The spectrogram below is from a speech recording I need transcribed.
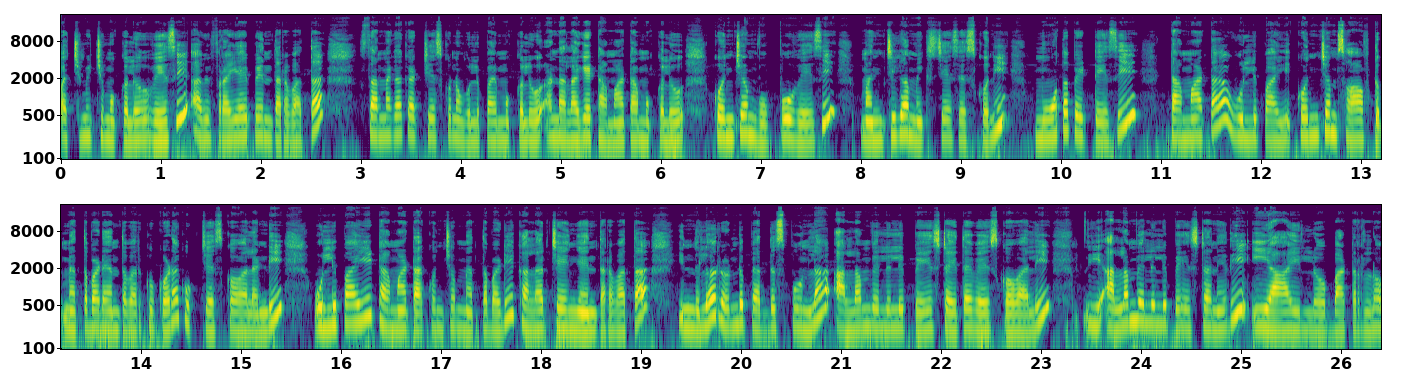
పచ్చిమిర్చి ముక్కలు వేసి అవి ఫ్రై అయిపోయిన తర్వాత సన్నగా కట్ చేసుకున్న ఉల్లిపాయ ముక్కలు అండ్ అలాగే టమాటా ముక్కలు కొంచెం ఉప్పు వేసి మంచిగా మిక్స్ చేసేసుకొని మూత పెట్టేసి టమాటా ఉల్లిపాయ కొంచెం సాఫ్ట్ మెత్తబడేంత వరకు కూడా కుక్ చేసుకోవాలండి. ఉల్లిపాయ టమాటా కొంచెం మెత్తబడి కలర్ చేంజ్ అయిన తర్వాత ఇందులో రెండు పెద్ద స్పూన్ల అల్లం వెల్లుల్లి పేస్ట్ అయితే వేసుకోవాలి. ఈ అల్లం వెల్లుల్లి పేస్ట్ అనేది ఈ ఆయిల్లో బటర్లో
